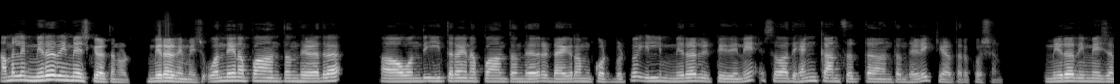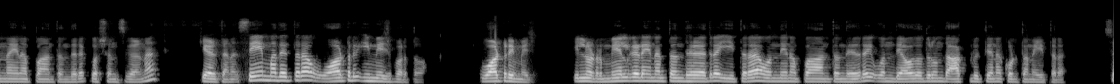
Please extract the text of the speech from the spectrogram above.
ಆಮೇಲೆ ಮಿರರ್ ಇಮೇಜ್ ಕೇಳ್ತಾನೆ ನೋಡಿ ಮಿರರ್ ಇಮೇಜ್ ಒಂದೇನಪ್ಪಾ ಅಂತಂದ ಹೇಳಿದ್ರೆ ಒಂದು ಈ ತರ ಏನಪ್ಪಾ ಅಂತಂದ ಹೇಳಿದ್ರೆ ಡಯಾಗ್ರಾಮ್ ಕೊಟ್ಬಿಟ್ಟು ಇಲ್ಲಿ ಮಿರರ್ ಇಟ್ಟಿದ್ದೀನಿ ಸೊ ಅದು ಹೆಂಗ್ ಕಾಣಿಸುತ್ತ ಅಂತಂದ ಹೇಳಿ ಕೇಳ್ತಾರೆ ಕ್ವಶನ್ ಮಿರರ್ ಇಮೇಜ್ ಅನ್ನ ಏನಪ್ಪಾ ಅಂತಂದ್ರೆ ಕ್ವಶನ್ಸ್ ಗಳನ್ನ ಕೇಳ್ತಾನೆ. ಸೇಮ್ ಅದೇ ತರ ವಾಟರ್ ಇಮೇಜ್ ಬರ್ತಾವ. ವಾಟರ್ ಇಮೇಜ್ ಇಲ್ಲಿ ನೋಡ್ರಿ, ಮೇಲ್ಗಡೆ ಏನಂತಂದ್ ಹೇಳಿದ್ರೆ ಈ ತರ ಒಂದೇನಪ್ಪಾ ಅಂತಂದ ಹೇಳಿದ್ರೆ ಒಂದ್ ಯಾವ್ದಾದ್ರು ಒಂದು ಆಕೃತಿಯನ್ನ ಕೊಡ್ತಾನೆ ಈ ತರ. ಸೊ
